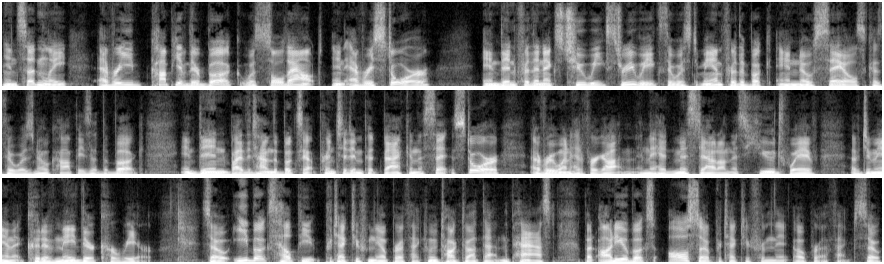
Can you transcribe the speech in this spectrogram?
And suddenly, every copy of their book was sold out in every store. And then for the next two weeks, three weeks, there was demand for the book and no sales because there was no copies of the book. And then by the time the books got printed and put back in the store, everyone had forgotten and they had missed out on this huge wave of demand that could have made their career. So ebooks help you protect you from the Oprah effect. We've talked about that in the past, but audiobooks also protect you from the Oprah effect. So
